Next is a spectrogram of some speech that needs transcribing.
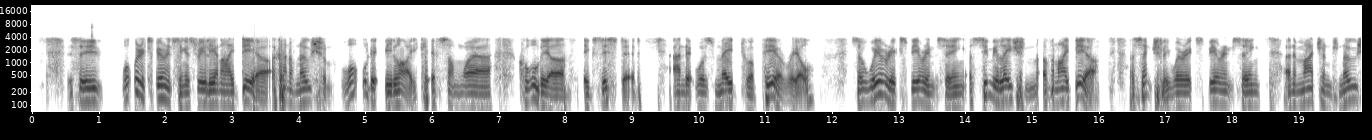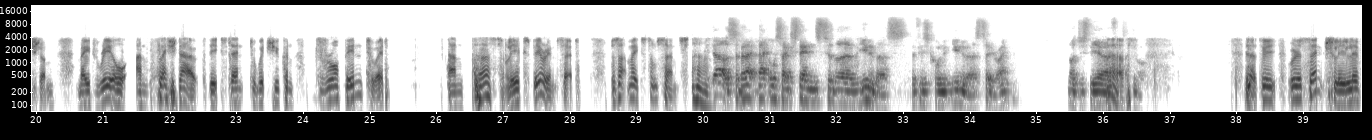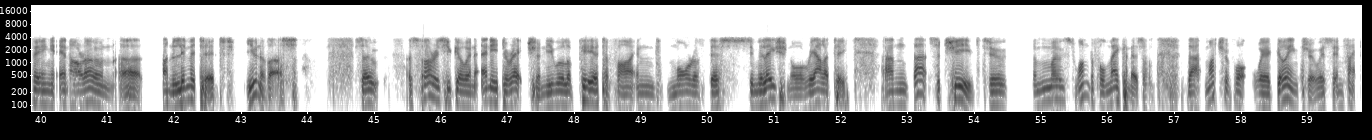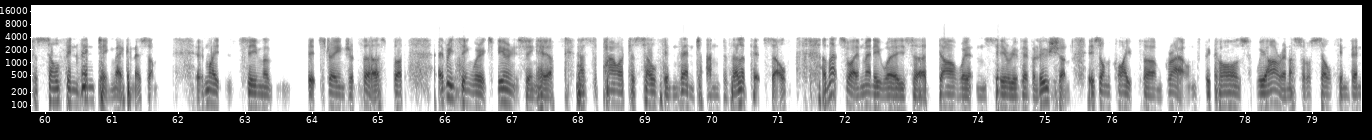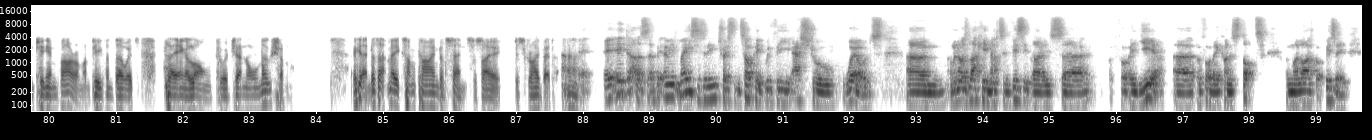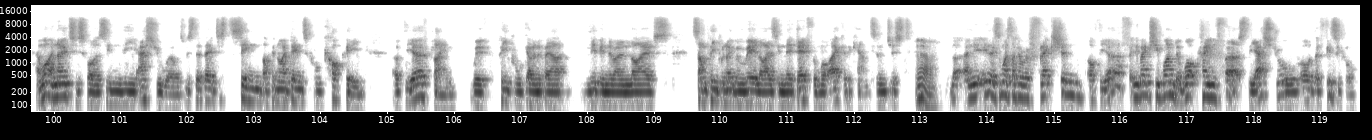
You see, what we're experiencing is really an idea, a kind of notion. What would it be like if somewhere called the Earth existed and it was made to appear real? So we're experiencing a simulation of an idea. Essentially, we're experiencing an imagined notion made real and fleshed out to the extent to which you can drop into it and personally experience it. Does that make some sense? It does. but that, that also extends to the universe, the physical universe too, right? Not just the Earth. Yes. Yes, we, we're essentially living in our own uh, unlimited universe. So, as far as you go in any direction, you will appear to find more of this simulation or reality. And that's achieved through the most wonderful mechanism that much of what we're going through is, in fact, a self inventing mechanism. It might seem a bit strange at first, but everything we're experiencing here has the power to self invent and develop itself. And that's why, in many ways, uh, Darwin's theory of evolution is on quite firm ground because we are in a sort of self inventing environment, even though it's playing along to a general notion. Again, does that make some kind of sense as I describe it? It, it, does. I mean, Maze is an interesting topic with the astral worlds. Um, I mean, I was lucky enough to visit those uh, for a year uh, before they kind of stopped when my life got busy. And what I noticed was in the astral worlds was that they just seemed like an identical copy of the Earth plane, with people going about living their own lives some people not even realizing they're dead from what I could account and just yeah and it's almost like a reflection of the earth and it makes you wonder what came first the astral or the physical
